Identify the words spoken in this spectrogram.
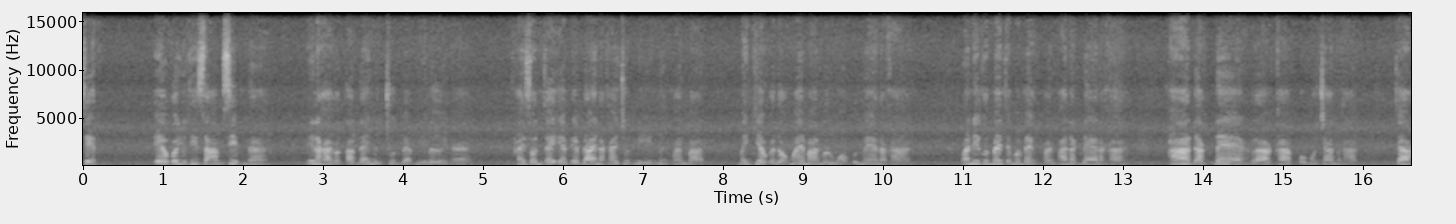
เจ็ดเอวก็อยู่ที่สามสิบนะ นี่แหละค่ะก็ตัดได้หนึ่งชุดแบบนี้เลยนะ ใครสนใจเอฟเอฟได้นะคะ ชุดนี้หนึ่งพันบาท ไม่เกี่ยวกับดอกไม้บานบนหัวคุณแม่นะคะ วันนี้คุณแม่จะมาแบ่งปันผ้าดักแด้นะคะ ผ้าดักแด้ราคาโปรโมชั่นค่ะ จาก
